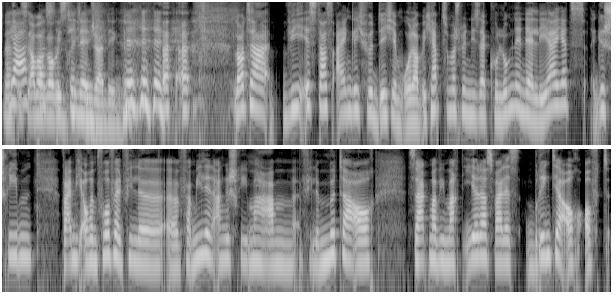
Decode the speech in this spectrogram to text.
Das Ja, ist aber, glaube ich, ein. Teenager-Ding. Lotta, wie ist das eigentlich für dich im Urlaub? Ich habe zum Beispiel in dieser Kolumne in der Lea jetzt geschrieben, weil mich auch im Vorfeld viele äh, Familien angeschrieben haben, viele Mütter auch. Sag mal, wie macht ihr das? Weil es bringt ja auch oft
